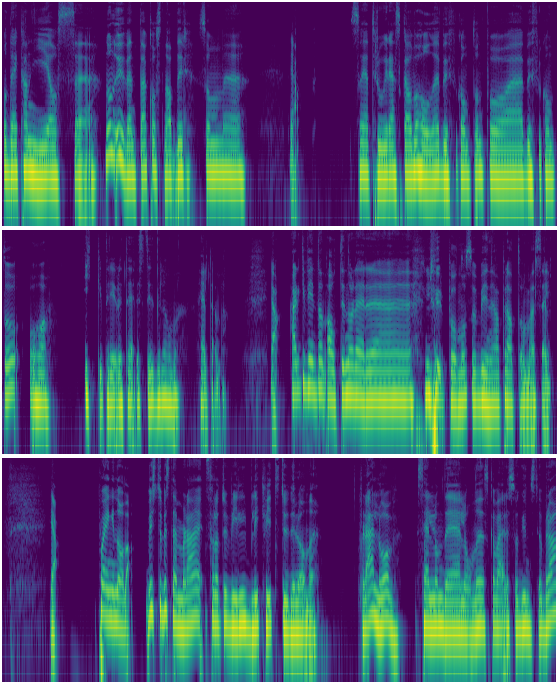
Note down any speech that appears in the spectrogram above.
og det kan gi oss eh, noen uventa kostnader som eh, Ja. Så jeg tror jeg skal beholde bufferkontoen på bufferkonto, og ikke prioritere studielånet helt ennå. Ja, er det ikke fint at alltid når dere lurer på noe, så begynner jeg å prate om meg selv? Ja. Poenget nå, da. Hvis du bestemmer deg for at du vil bli kvitt studielånet, for det er lov, selv om det lånet skal være så gunstig og bra,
